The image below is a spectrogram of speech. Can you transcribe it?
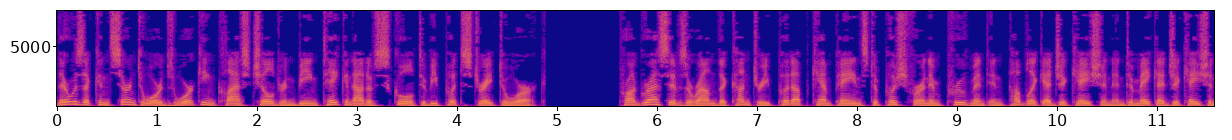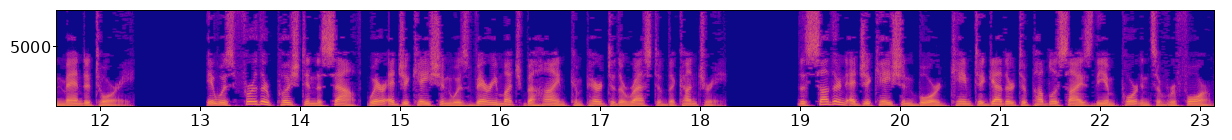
There was a concern towards working-class children being taken out of school to be put straight to work. Progressives around the country put up campaigns to push for an improvement in public education and to make education mandatory. It was further pushed in the South, where education was very much behind compared to the rest of the country. The Southern Education Board came together to publicize the importance of reform.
